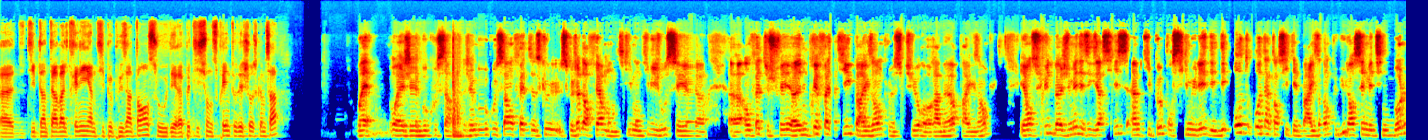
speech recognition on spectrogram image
euh, du type d'intervalle training un petit peu plus intense ou des répétitions de sprint ou des choses comme ça? Ouais, ouais, j'aime beaucoup ça. J'aime beaucoup ça. En fait, ce que, ce que j'adore faire, mon petit, mon petit bijou, c'est euh, euh, en fait, je fais euh, une pré-fatigue, par exemple, sur rameur, par exemple. Et ensuite, bah, je mets des exercices un petit peu pour simuler des, des hautes, hautes intensités. Par exemple, du lancer de medicine ball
